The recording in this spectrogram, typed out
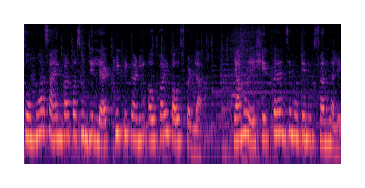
सोमवार सायंकाळपासून जिल्ह्यात ठिकठिकाणी अवकाळी पाऊस पडला. यामुळे शेतकऱ्यांचे मोठे नुकसान झाले.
